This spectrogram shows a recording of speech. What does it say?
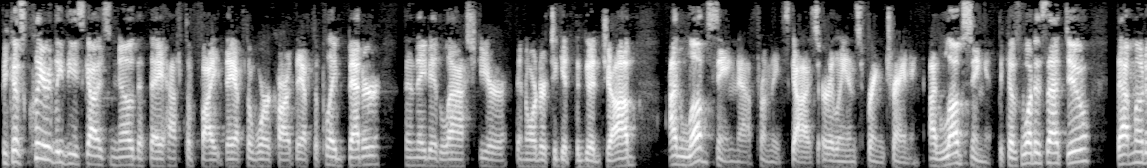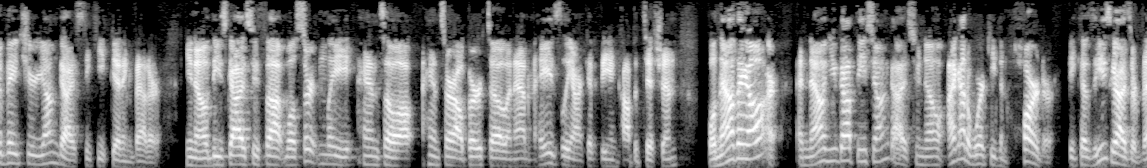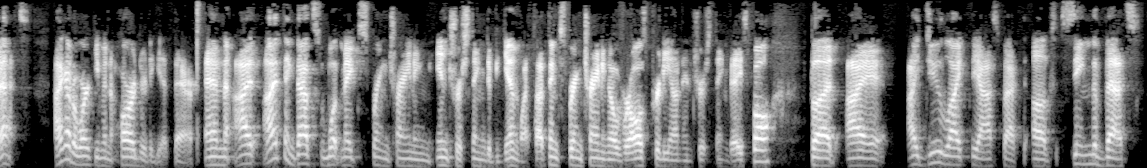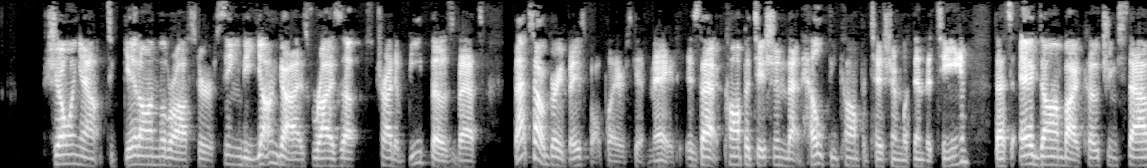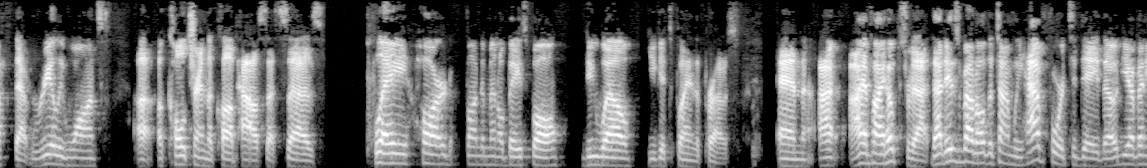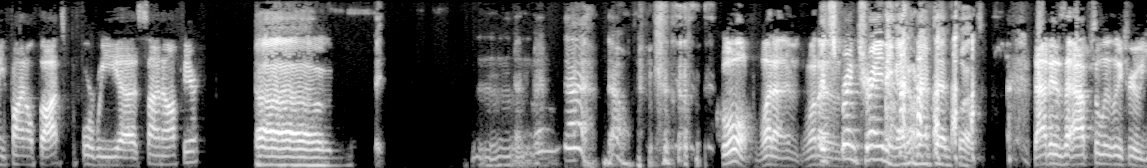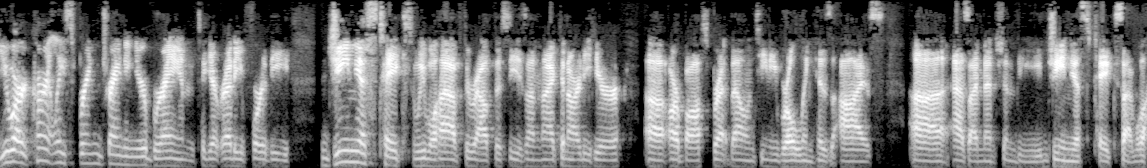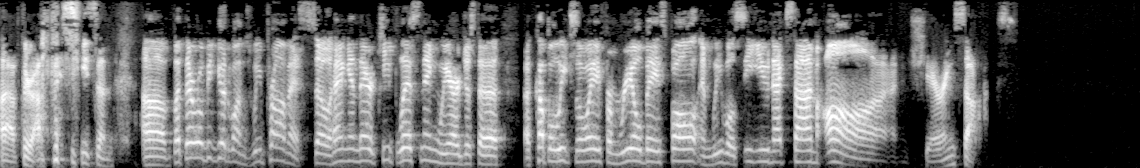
because clearly these guys know that they have to fight, they have to work hard, they have to play better than they did last year in order to get the good job. I love seeing that from these guys early in spring training. I love seeing it because what does that do? That motivates your young guys to keep getting better. You know, these guys who thought, well, certainly Hanser, Hanser Alberto and Adam Haseley aren't going to be in competition. Well, now they are. And now you got these young guys who know I got to work even harder because these guys are vets. I got to work even harder to get there. And I, I think that's what makes spring training interesting to begin with. I think spring training overall is pretty uninteresting baseball, but I, I do like the aspect of seeing the vets showing out to get on the roster, seeing the young guys rise up to try to beat those vets that's how great baseball players get made is that competition, that healthy competition within the team that's egged on by a coaching staff that really wants a, a culture in the clubhouse that says play hard fundamental baseball, do well, you get to play in the pros. And I, I have high hopes for that. That is about all the time we have for today, though. Do you have any final thoughts before we uh, sign off here? Uh, Nah, no. cool. What a what a. It's spring training. I don't have to have thoughts. That is absolutely true. You are currently spring training your brain to get ready for the genius takes we will have throughout the season. I can already hear uh, our boss Brett Valentini rolling his eyes uh, as I mentioned the genius takes I will have throughout the season. Uh, but there will be good ones, we promise. So hang in there, keep listening. We are just a a couple weeks away from real baseball, and we will see you next time on Sharing Sox.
